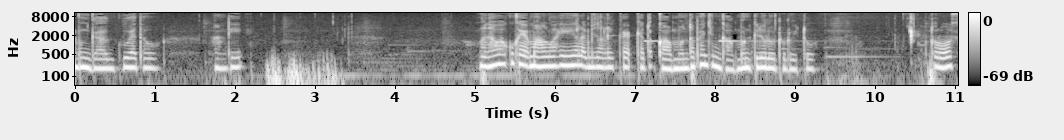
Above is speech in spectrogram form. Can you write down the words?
mengganggu atau nanti nggak tahu aku kayak malu aja lah misalnya kayak ketok gamon tapi anjing gamon gitu loh dulu itu. Terus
